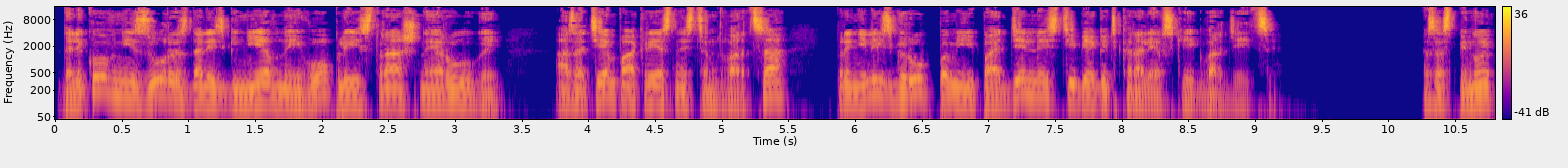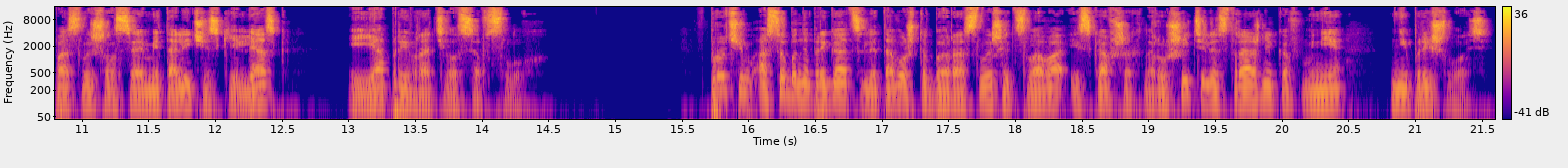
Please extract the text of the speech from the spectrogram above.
Далеко внизу раздались гневные вопли и страшная ругань, а затем по окрестностям дворца принялись группами и по отдельности бегать королевские гвардейцы. За спиной послышался металлический ляск, и я превратился в слух. Впрочем, особо напрягаться для того, чтобы расслышать слова искавших нарушителя стражников, мне не пришлось.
